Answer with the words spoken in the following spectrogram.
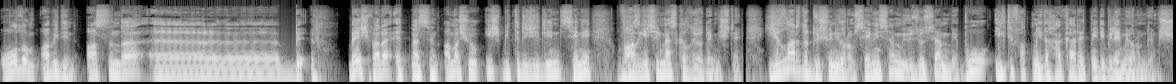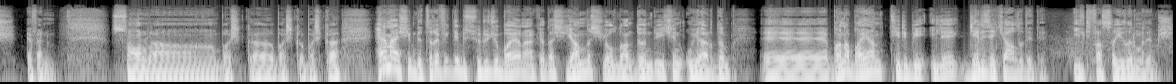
oğlum Abidin aslında eee, be- beş para etmezsin ama şu iş bitiriciliğin seni vazgeçilmez kılıyor demişti. Yıllardır düşünüyorum sevinsem mi üzülsem mi bu iltifat mıydı hakaret miydi bilemiyorum demiş efendim. Sonra başka başka başka hemen şimdi trafikte bir sürücü bayan arkadaş yanlış yoldan döndüğü için uyardım. Eee, bana bayan tribi ile geri zekalı dedi. İltifat sayılır mı demiş.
